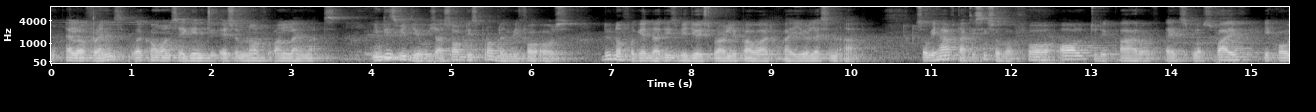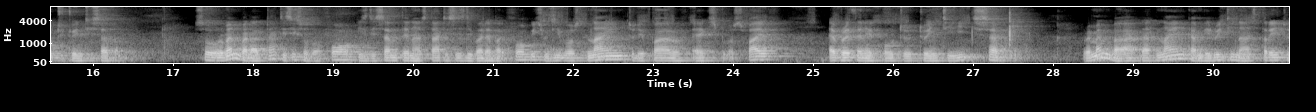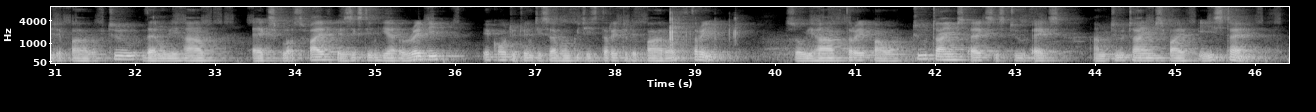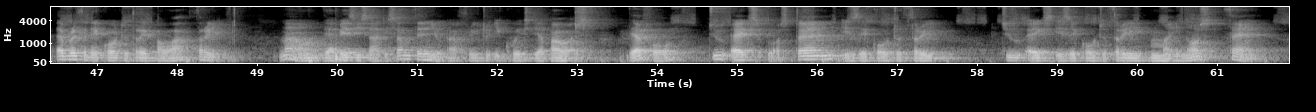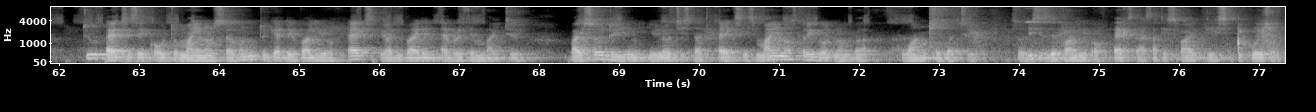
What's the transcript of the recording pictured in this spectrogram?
Hello friends, welcome once again to Esomnofu Online Maths. In this video, we shall solve this problem before us. Do not forget that this video is proudly powered by your lesson app. So we have 36 over 4 all to the power of x plus 5 equal to 27. So remember that 36 over 4 is the same thing as 36 divided by 4 which will give us 9 to the power of x plus 5 everything equal to 27. Remember that 9 can be written as 3 to the power of 2. Then we have x plus 5 existing here already equal to 27 which is 3 to the power of 3. So we have 3 power 2 times x is 2x and 2 times 5 is 10. Everything equal to 3 power 3. Now their bases are the same thing you are free to equate their powers. Therefore 2x plus 10 is equal to 3 2x is equal to 3 minus 10. 2x is equal to minus 7. To get the value of x, you are dividing everything by 2. By so doing, you notice that x is minus 3 root number 1 over 2. So this is the value of x that satisfies this equation.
